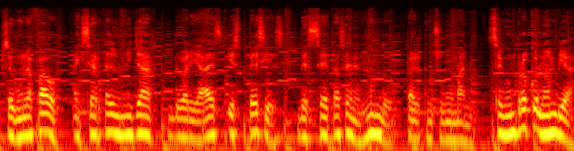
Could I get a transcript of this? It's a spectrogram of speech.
Según la FAO, hay cerca de un millar de variedades y especies de setas en el mundo para el consumo humano. Según ProColombia,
